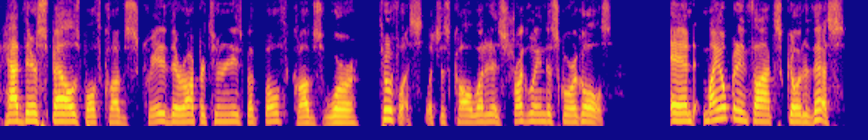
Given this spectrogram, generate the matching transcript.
had their spells. Both clubs created their opportunities, but both clubs were toothless. Let's just call what it is struggling to score goals. And my opening thoughts go to this.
